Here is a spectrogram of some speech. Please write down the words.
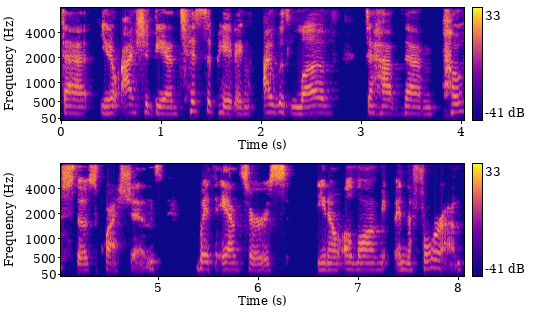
that, you know, I should be anticipating, I would love to have them post those questions with answers you know, along in the forum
